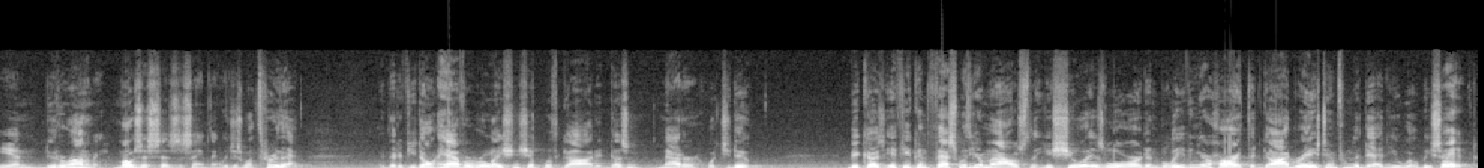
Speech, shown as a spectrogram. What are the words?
in Deuteronomy. Moses says the same thing. We just went through that. That if you don't have a relationship with God, it doesn't matter what you do. Because if you confess with your mouth that Yeshua is Lord and believe in your heart that God raised him from the dead, you will be saved.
